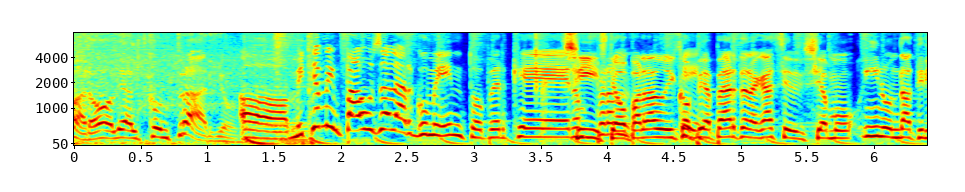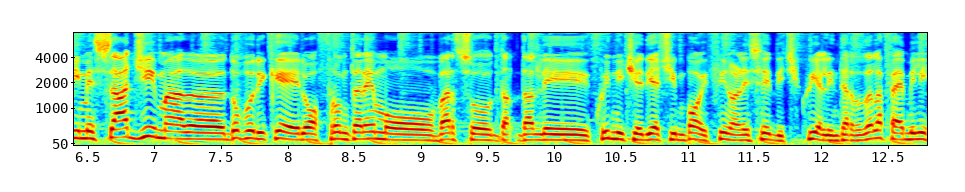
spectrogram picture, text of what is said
Parole al contrario. Oh, mettiamo in pausa l'argomento perché non- Sì, però- stiamo parlando di sì. coppie aperte, ragazzi. Siamo inondati di messaggi, ma eh, dopodiché lo affronteremo verso da- dalle 15.10 in poi fino alle 16 qui all'interno della Family.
